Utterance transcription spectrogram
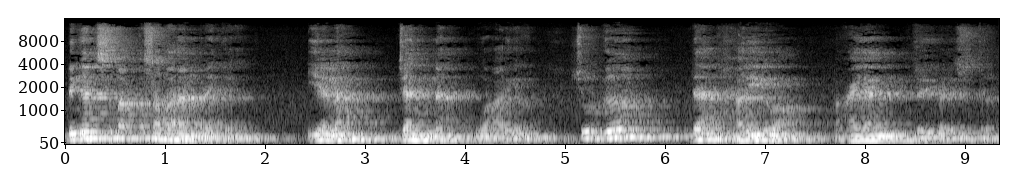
dengan sebab kesabaran mereka ialah jannah wa harira syurga dan harira pakaian daripada sutra.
